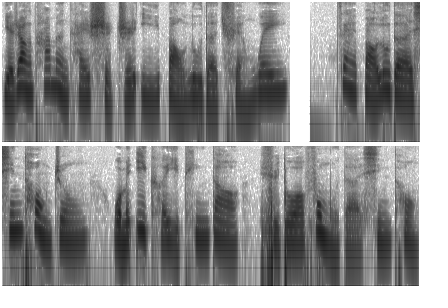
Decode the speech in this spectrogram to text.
也让他们开始质疑保禄的权威。在保禄的心痛中，我们亦可以听到许多父母的心痛。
